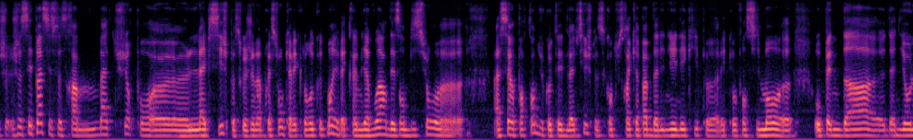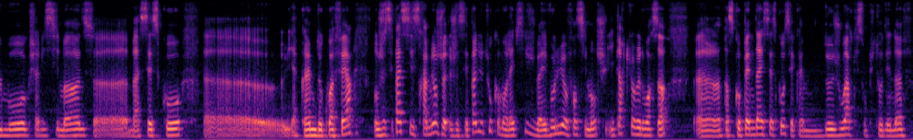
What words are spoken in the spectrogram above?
je ne sais pas si ce sera mature pour euh, Leipzig parce que j'ai l'impression qu'avec le recrutement, il va quand même y avoir des ambitions euh, assez importantes du côté de Leipzig parce que quand tu seras capable d'aligner une équipe euh, avec offensivement euh, Openda, euh, Dani Olmo, Xavi Simons, euh, bah, il y a quand même de quoi faire. Donc je ne sais pas s'il sera mûr, je ne sais pas du tout comment Leipzig va évoluer offensivement, je suis hyper curieux de voir ça parce qu'Openda et Sesko, c'est quand même deux joueurs qui sont plutôt des neufs,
